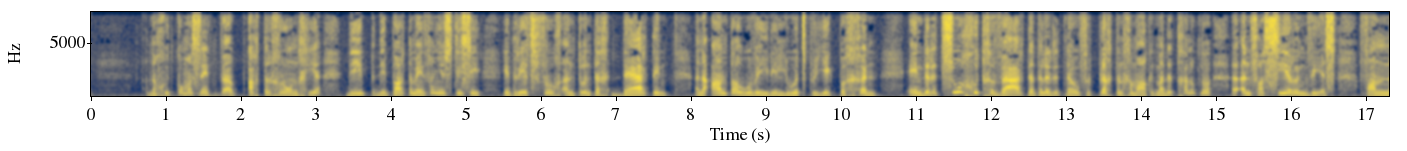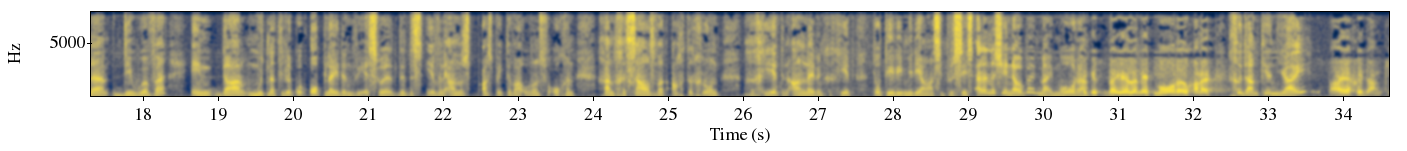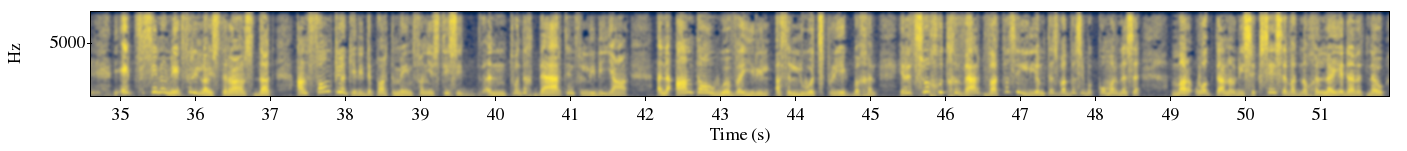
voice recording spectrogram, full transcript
Nou goed, kom ons net uh, agtergrond gee. Die, die departement van justisie het reeds vroeg in 2013 in 'n aantal howe hierdie loodsprojek begin en dit het so goed gewerk dat hulle dit nou verpligtend gemaak het, maar dit gaan ook nou 'n infasering wees van uh, die howe en daar moet natuurlik ook opleiding wees. So dit is een van die ander aspekte waaroor ons vanoggend gaan gesels wat agtergrond gegee het en aanleiding gegee het tot hierdie mediasieproses. Ellen, as jy nou by my môre Ek is by julle net môre, hoe gaan dit? Goed, dankie en jy? Baie goed, dankie. Ek sê nou net vir die luisteraars dat aanvanklik hierdie departement van justisie in 2013 vir hierdie jaar in 'n aantal howe hierdie as 'n loodsprojek begin. Het dit so goed gewerk? Wat was die leemtes? Wat was die bekommernisse? Maar ook dan nou die suksesse wat nou gelei het dat dit nou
